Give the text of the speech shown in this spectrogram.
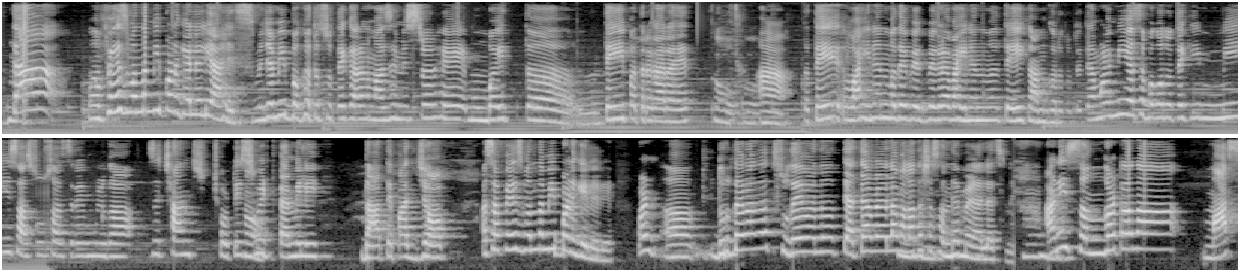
त्या फेज मधनं मी पण गेलेली आहेच. म्हणजे मी बघतच होते कारण माझे मिस्टर हे मुंबईत तेही पत्रकार आहेत. हो, हो. तर ते वाहिन्यांमध्ये वेगवेगळ्या वाहिन्यांमध्ये तेही काम करत होते. त्यामुळे मी असं बघत होते की मी सासू सासरे मुलगा असे छान छोटी स्वीट फॅमिली दहा ते पाच जॉब असा फेज मधनं मी पण गेलेली आहे. पण दुर्दैवानं सुदैवानं त्या त्या वेळेला मला तशा संध्या मिळाल्याच नाही. आणि संघटना मास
